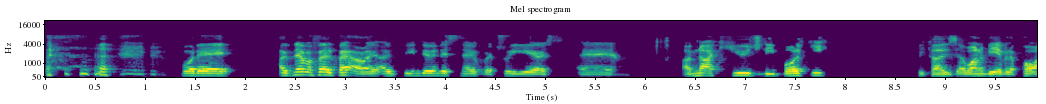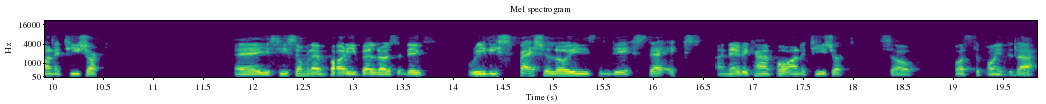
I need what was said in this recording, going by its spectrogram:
but uh, I've never felt better. I, have been doing this now for three years. Um, I'm not hugely bulky because I want to be able to put on a t-shirt. Uh, you see some of them bodybuilders and they've really specialized in the aesthetics and now they can't put on a t-shirt. So what's the point of that?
